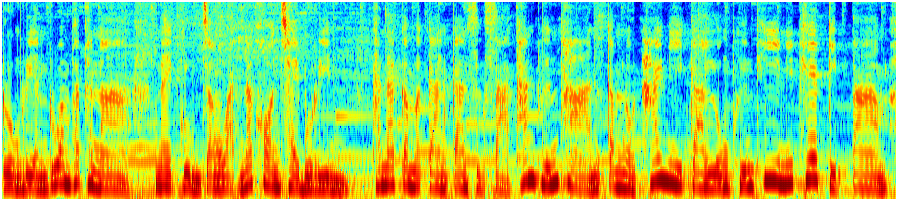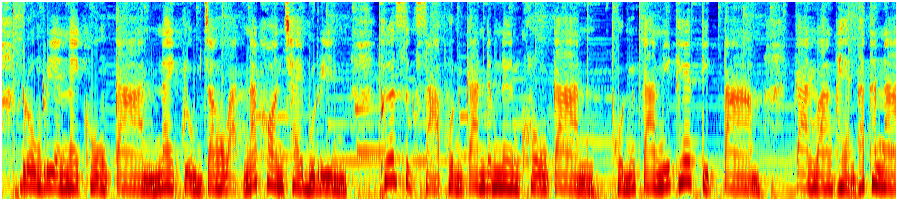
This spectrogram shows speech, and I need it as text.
โรงเรียนร่วมพัฒนาในกลุ่มจังหวัดนครชัยบุรี คณะกรรมการการศึกษาขั้นพื้นฐานกำหนดให้มีการลงพื้นที่นิเทศติดตาม โรงเรียนในโครงการในกลุ่มจังหวัดนครชัยบุรีเพื่อศึกษาผลการดำเนินโครงการ ผลการนิเทศติดตาม การวางแผนพัฒนา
